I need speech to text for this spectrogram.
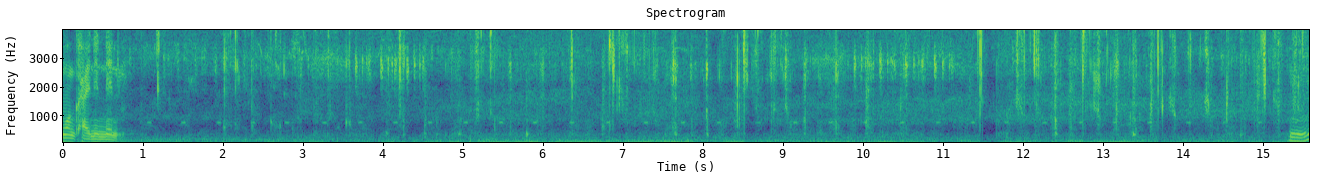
ห่วงไข่เน้นๆอืม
